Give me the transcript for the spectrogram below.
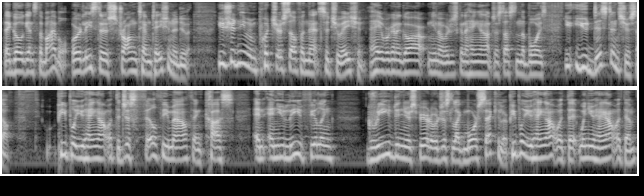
that go against the Bible, or at least there's strong temptation to do it. You shouldn't even put yourself in that situation. Hey, we're going to go out, you know, we're just going to hang out, just us and the boys. You you distance yourself. People you hang out with that just filthy mouth and cuss and and you leave feeling grieved in your spirit or just like more secular. People you hang out with that when you hang out with them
